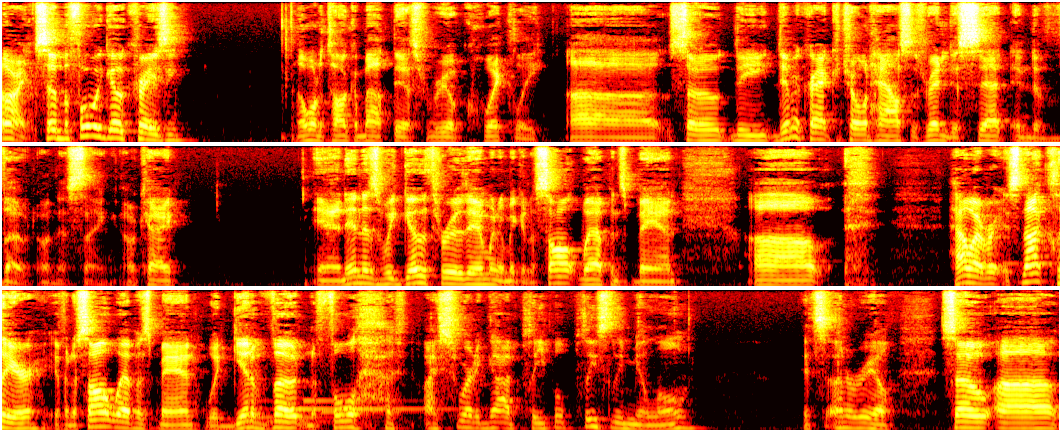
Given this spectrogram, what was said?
All right, so before we go crazy, I want to talk about this real quickly. Uh, so the Democrat-controlled House is ready to set and to vote on this thing. Okay, and then as we go through them, we're going to make an assault weapons ban. Uh, however, it's not clear if an assault weapons ban would get a vote in a full. I swear to God, people, please leave me alone. It's unreal. So uh,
